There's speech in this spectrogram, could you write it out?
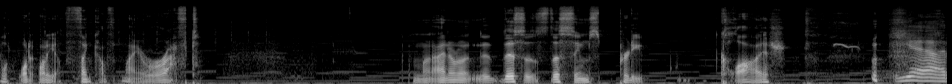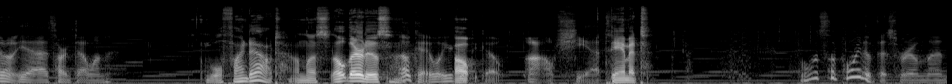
What, what, what do you think of my raft? I don't know. This is this seems pretty clawish. Yeah, I don't. Yeah, it's hard telling. We'll find out. Unless, oh, there it is. Okay, well you're oh. good Oh. to go. Oh shit. Damn it! Well, what's the point of this room then?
